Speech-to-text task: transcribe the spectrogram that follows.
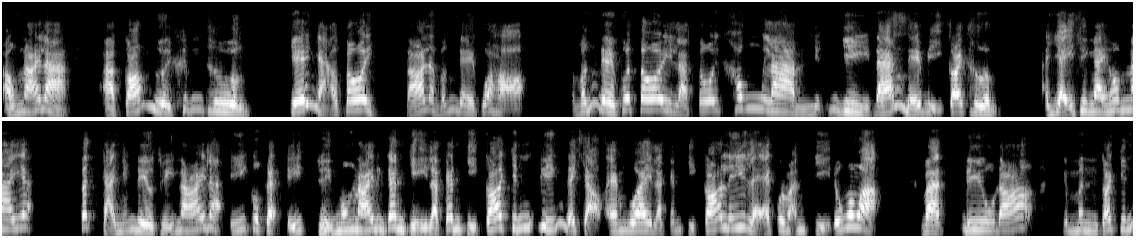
Ổng nói là à, có người khinh thường chế nhạo tôi đó là vấn đề của họ. Vấn đề của tôi là tôi không làm những gì đáng để bị coi thường. À, vậy thì ngày hôm nay á tất cả những điều thủy nói là ý của các ý thủy muốn nói đến các anh chị là các anh chị có chính kiến để chọn em quay là các anh chị có lý lẽ của anh chị đúng không ạ? Và điều đó mình có chính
